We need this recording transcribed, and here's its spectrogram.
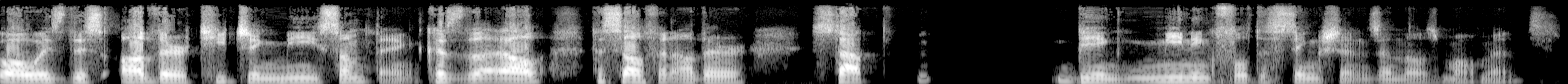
oh is this other teaching me something because the the self and other stop being meaningful distinctions in those moments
